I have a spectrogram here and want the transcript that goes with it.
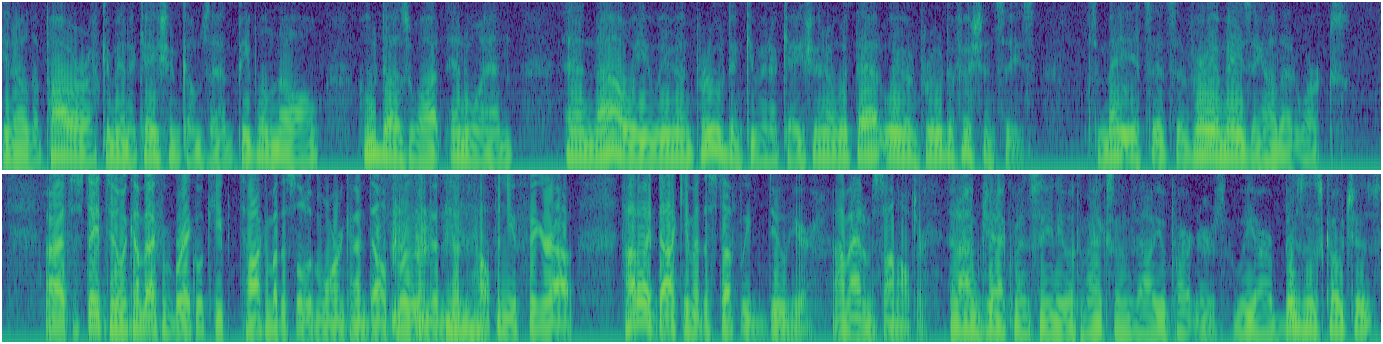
you know, the power of communication comes in. People know who does what and when. And now we, we've improved in communication, and with that, we've improved efficiencies. It's, ama- it's, it's very amazing how that works. All right, so stay tuned. When we come back from break, we'll keep talking about this a little bit more and kind of delve further into it, and helping you figure out how do I document the stuff we do here. I'm Adam Sonnhalter. And I'm Jack Mencini with Maximum Value Partners. We are business coaches,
